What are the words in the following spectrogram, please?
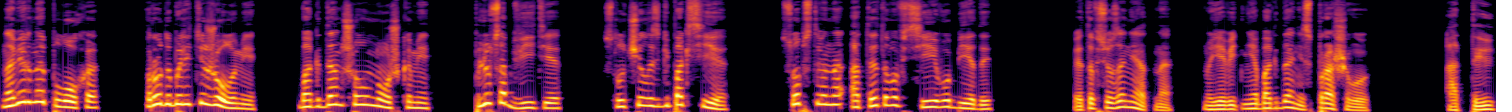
Наверное, плохо. Роды были тяжелыми. Богдан шел ножками. Плюс обвитие. Случилась гипоксия. Собственно, от этого все его беды. Это все занятно, но я ведь не о Богдане спрашиваю. А ты?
